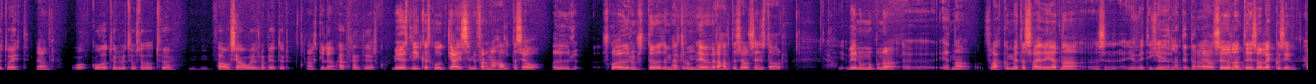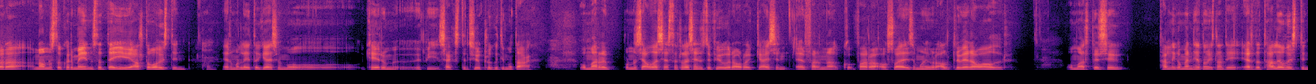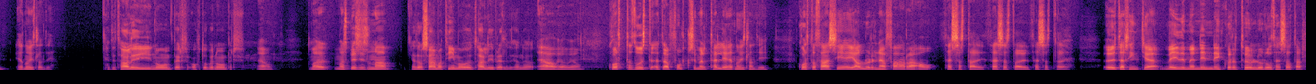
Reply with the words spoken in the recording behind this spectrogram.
21 já, og góða tölum fyrir 2002 mhm, þá sjáum við svona betur algjörlega. Hvað trendið er sko? Mér veist líka sko gæsin er farin að halda sig á öðru, sko, öðrum stöðum heldur hún hefur verið að halda sig á senstu ár. Við erum nú búin að uh, hérna, flakkum þetta svæði hérna, ég veit ekki. Suðurlandi bara. Já, Suðurlandið svo leggur sig bara nánast á hverjum einasta degi alltaf á haustin. Erum að leita að gæsum og, keirum upp í 6-7 klukkutíma á dag og maður er búin að sjá það sérstaklega senustu fjögur ára gæsin er farin að fara á svæði sem hún hefur aldrei verið á áður. Og maður spyr sig talningamenn hérna á Íslandi er þetta talið á haustin hérna á Íslandi? þetta er talið í november, oktober, november já. Maður mað spyr sér svona þetta var sama tíma og þau talið í Breitlandi að já, já, já. Hvort að þú veist, þetta fólk sem er að telja hérna á Íslandi hvort að það sé í alvörinni að fara á þessa staði, þessa staði, þessa staði auðvitað ringja veiðumenn inn einhverja tölur og þess áttar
